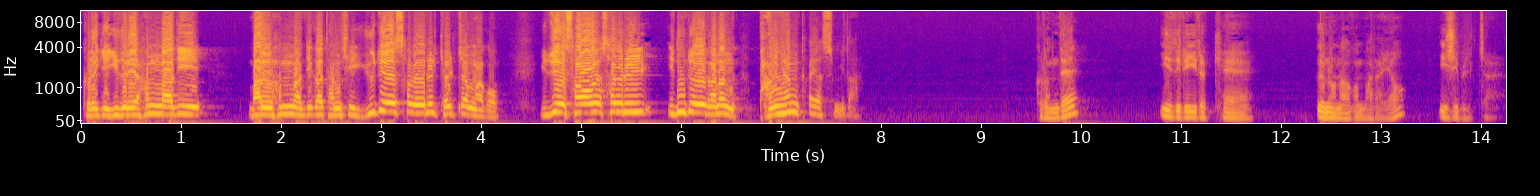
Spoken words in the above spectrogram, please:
그러기에 이들의 한마디 말 한마디가 당시 유대 사회를 결정하고 유대 사회를 인도해 가는 방향타였습니다. 그런데 이들이 이렇게 의논하고 말아요. 21절.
